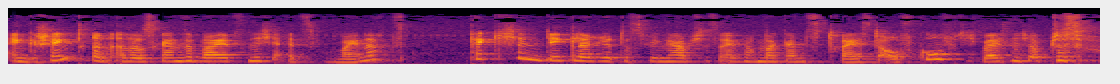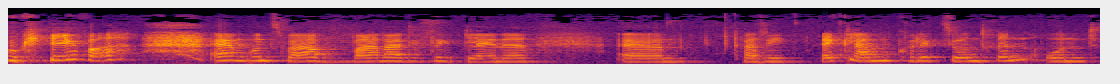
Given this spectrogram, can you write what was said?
ein Geschenk drin. Also das Ganze war jetzt nicht als Weihnachtspäckchen deklariert, deswegen habe ich das einfach mal ganz dreist aufgerufen. Ich weiß nicht, ob das okay war. Ähm, und zwar war da diese kleine ähm, quasi Reklamkollektion drin und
